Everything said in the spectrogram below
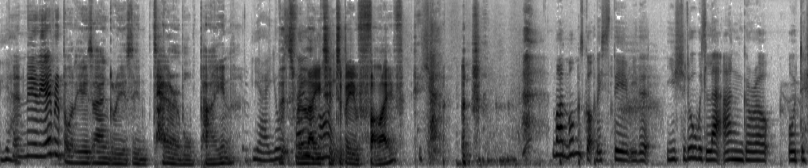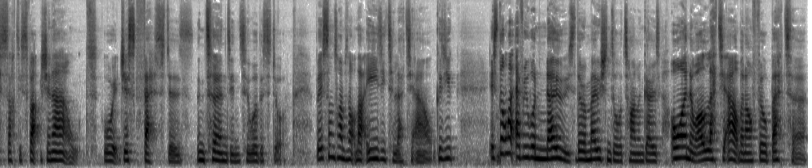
Yeah. And nearly everybody who's angry is in terrible pain. Yeah, you're That's so related right. to being five. Yeah. My mum's got this theory that you should always let anger or dissatisfaction out, or it just festers and turns into other stuff. But it's sometimes not that easy to let it out because you. It's not like everyone knows their emotions all the time and goes, "Oh, I know, I'll let it out, then I'll feel better."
